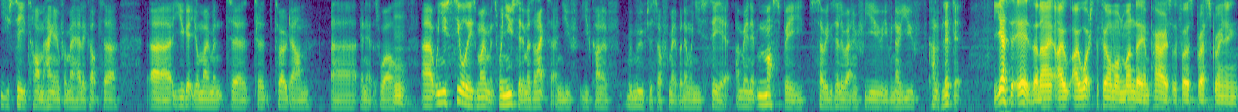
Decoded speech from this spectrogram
you see Tom hanging from a helicopter. Uh, you get your moment to, to throw down uh, in it as well. Uh, when you see all these moments, when you see them as an actor and you've you've kind of removed yourself from it, but then when you see it, I mean, it must be so exhilarating for you, even though you've kind of lived it. Yes, it is. And I, I, I watched the film on Monday in Paris, the first press screening.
